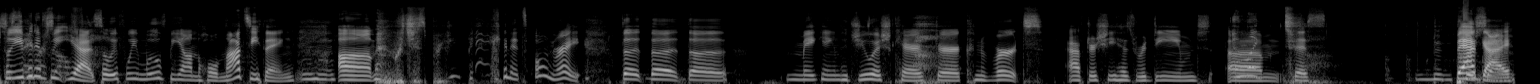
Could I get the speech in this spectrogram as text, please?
So even if we yeah, so if we move beyond the whole Nazi thing, Mhm. um, which is pretty big in its own right, the the the making the Jewish character convert after she has redeemed And, like, um this Bad guy. person.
